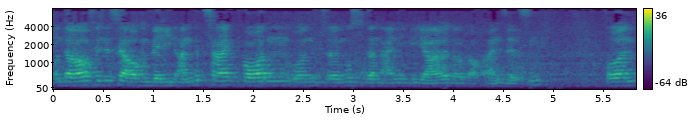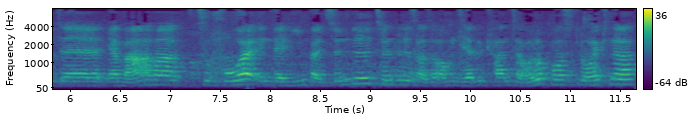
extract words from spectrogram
Und daraufhin ist er auch in Berlin angezeigt worden und äh, musste dann einige Jahre dort auch einsetzen. Und äh, er war aber zuvor in Berlin bei Zündel. Zündel ist also auch ein sehr bekannter Holocaust-Leugner,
